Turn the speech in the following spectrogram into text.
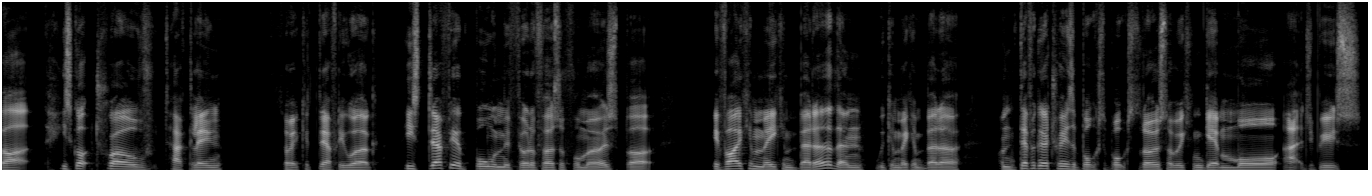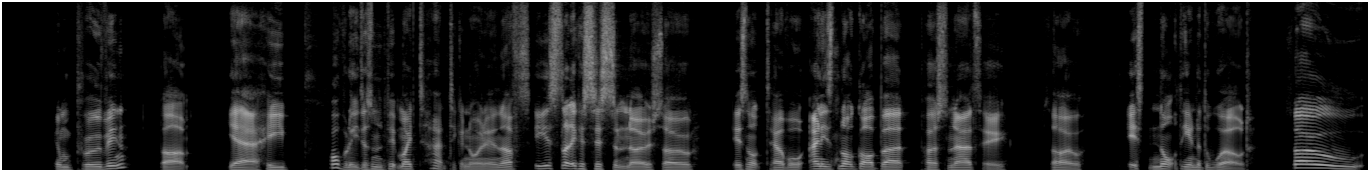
But he's got 12 tackling, so it could definitely work. He's definitely a ball midfielder first and foremost, but if I can make him better, then we can make him better. I'm definitely going to as a box to box though, so we can get more attributes improving. But yeah, he probably doesn't fit my tactic annoying enough. He is slightly consistent though, so it's not terrible. And he's not got a bad personality, so it's not the end of the world. So,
